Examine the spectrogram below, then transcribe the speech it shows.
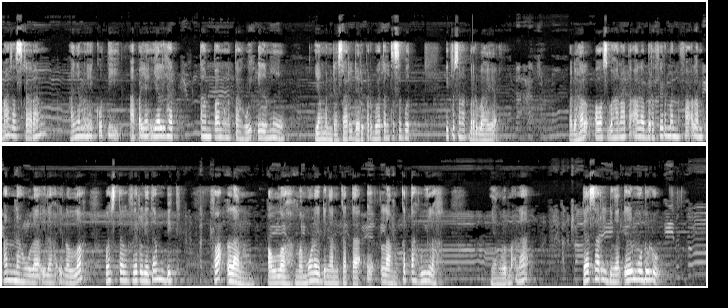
masa sekarang hanya mengikuti apa yang ia lihat tanpa mengetahui ilmu yang mendasari dari perbuatan tersebut. Itu sangat berbahaya. Padahal Allah Subhanahu wa taala berfirman, "Fa'lam annahu la ilaha illallah wastaghfir li dzambik." Fa'lam Allah memulai dengan kata i'lam, ketahuilah yang bermakna dasari dengan ilmu dulu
